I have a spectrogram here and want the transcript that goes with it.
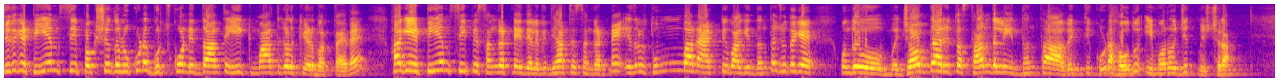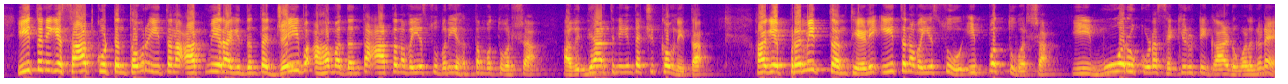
ಜೊತೆಗೆ ಟಿ ಎಂ ಸಿ ಪಕ್ಷದಲ್ಲೂ ಕೂಡ ಗುರ್ಸ್ಕೊಂಡಿದ್ದ ಅಂತ ಈ ಮಾತುಗಳು ಕೇಳಿ ಬರ್ತಾ ಇದೆ. ಹಾಗೆ ಟಿ ಎಂ ಸಿ ಪಿ ಸಂಘಟನೆ ಇದೆಯಲ್ಲ, ವಿದ್ಯಾರ್ಥಿ ಸಂಘಟನೆ, ಇದರಲ್ಲಿ ತುಂಬಾ ಆಕ್ಟಿವ್ ಆಗಿದ್ದಂಥ ಜೊತೆಗೆ ಒಂದು ಜವಾಬ್ದಾರಿಯುತ ಸ್ಥಾನದಲ್ಲಿ ಇದ್ದಂಥ ವ್ಯಕ್ತಿ ಕೂಡ ಹೌದು, ಈ ಮನೋಜಿತ್ ಮಿಶ್ರಾ. ಈತನಿಗೆ ಸಾಥ್ ಕೊಟ್ಟಂತವರು ಈತನ ಆತ್ಮೀಯರಾಗಿದ್ದಂಥ ಜೈಬ್ ಅಹಮದ್ ಅಂತ ಆತನ ವಯಸ್ಸು ಬರೀ ಹತ್ತೊಂಬತ್ತು ವರ್ಷ. ಆ ವಿದ್ಯಾರ್ಥಿನಿಗಿಂತ ಚಿಕ್ಕವನಿತ ಹಾಗೆ ಪ್ರಮಿತ್ ಅಂತ ಹೇಳಿ ಈತನ ವಯಸ್ಸು ಇಪ್ಪತ್ತು ವರ್ಷ. ಈ ಮೂವರು ಕೂಡ ಸೆಕ್ಯೂರಿಟಿ ಗಾರ್ಡ್ ಒಳಗಡೆ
